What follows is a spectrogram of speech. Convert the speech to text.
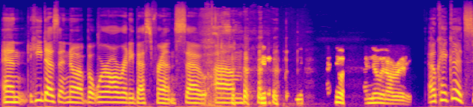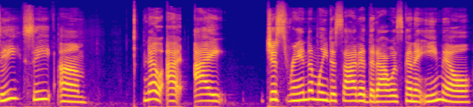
And he doesn't know it, but we're already best friends. So, um, yeah, I knew it. I knew it already. Okay, good. See, see. Um, no, I, I just randomly decided that I was going to email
